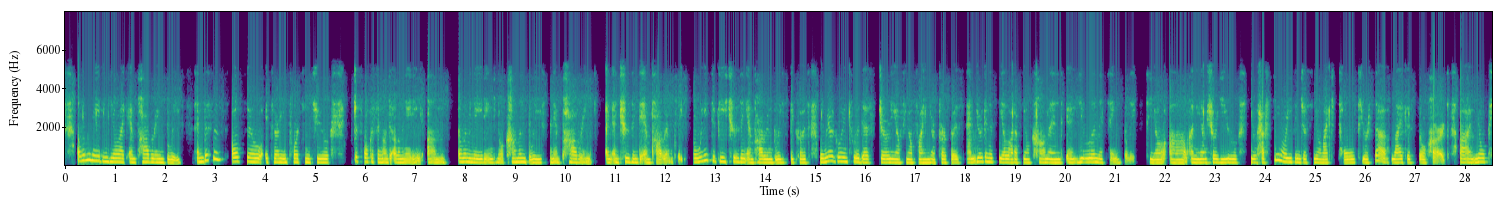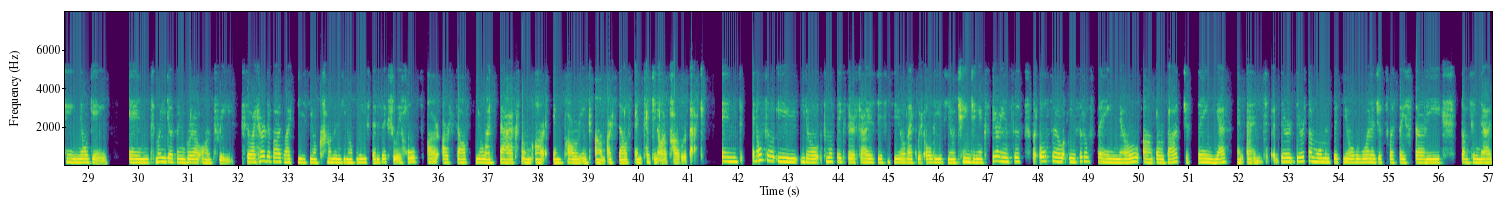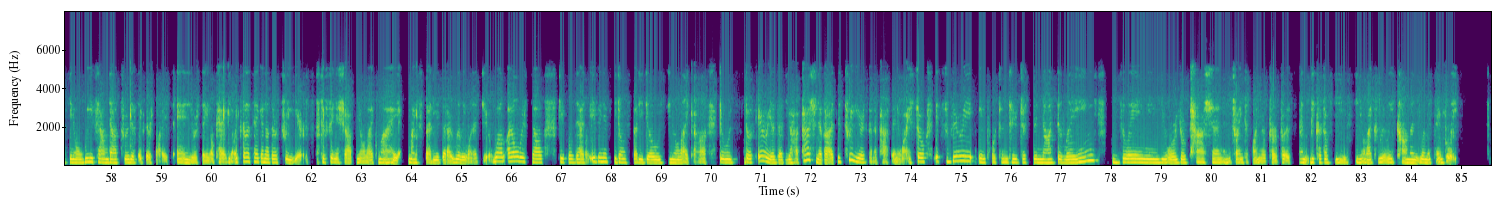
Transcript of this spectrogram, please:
eliminating, you know, like empowering beliefs. And this is also, it's very important to just focusing on the eliminating, um, eliminating, you know, common beliefs and empowering and, and choosing the empowering beliefs. We need to be choosing empowering beliefs because when we are going through this journey of, you know, finding your purpose, and you're going to see a lot of, you know, common uh, limiting beliefs you know uh, i mean i'm sure you you have seen or even just you know like told yourself life is so hard uh, no pain no gain and money doesn't grow on trees. So I heard about like these, you know, common, you know, beliefs that it actually holds our ourselves, you know, like back from our empowering um, ourselves and taking our power back. And and also you know some of the exercises you know like with all these you know changing experiences, but also instead of saying no um, or but, just saying yes and and there there are some moments that you know we want to just let's say study something that you know we found out through this exercise. And you're saying okay you know it's going to take another three years to finish up you know like my my studies that i really want to do. Well i always tell people that even if you don't study those you know like uh, those those areas that you have passion about the three years going to pass anyway. So it's very important to just be not delaying delaying your your passion and trying to find your purpose and because of these you know like really common limiting beliefs.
